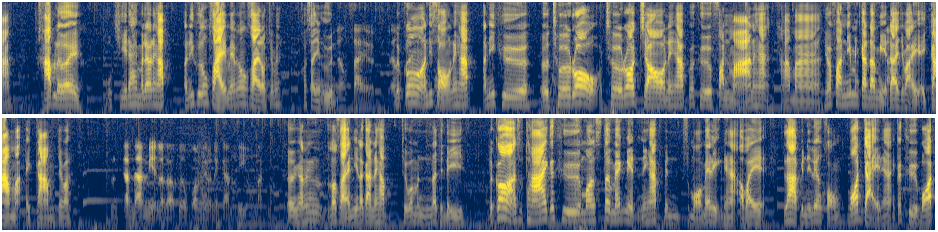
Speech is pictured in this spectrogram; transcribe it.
ครับเลยโอเคได้มาแล้วนะครับ อันนี้คือต้องใส่ไหมไม่ต้องใส่หรอกใช่ไหมเขาใส่อย่างอื่นไม่ต้องใส่ไม่ต้องใส่แล้วก็อันที่สองนะครับ อันนี้คือเอ่อเทอร์โรเทอร์โรจอนะครับ ก็คือฟันหมานะฮะครับมาเดี๋ยวฟันนี้มันการดาเมจได้ใช่ปะไอไอกรามอะไอกรามใช่ปะ มันการดาเมจแล้วก็เพิ่มความเร็วในการตีของหมัดมั้งเออ งั้นเราใส่อันนี้แล้วกันนะครับ ถือว่ามันน่าจะดี แล้วก็อันสุดท้ายก็คือ Monster Magnet นะครับ เป็นสมอแม่เหล็กนะฮะ เอาไว้ล่าเป็นในเรื่องของบอสใหญ่นะฮะ ก็คือบอส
